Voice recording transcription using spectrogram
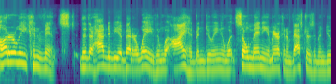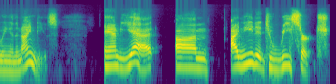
utterly convinced that there had to be a better way than what I had been doing and what so many American investors have been doing in the 90s. And yet, um, I needed to research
